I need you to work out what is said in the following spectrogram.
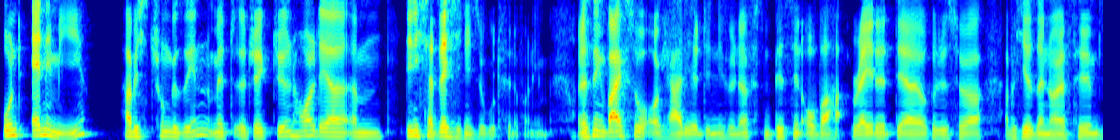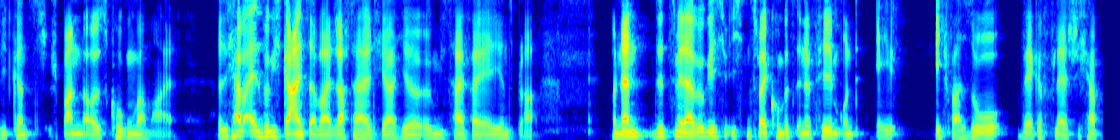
Und Enemy, habe ich schon gesehen mit äh, Jake Gyllenhaal, der, ähm, den ich tatsächlich nicht so gut finde von ihm. Und deswegen war ich so, oh ja, der Denis Villeneuve ist ein bisschen overrated, der Regisseur, aber hier sein neuer Film sieht ganz spannend aus, gucken wir mal. Also ich habe halt wirklich gar nichts erwartet. Dachte halt, ja, hier irgendwie Sci-Fi, Aliens, bla. Und dann sitzen wir da wirklich, ich und zwei Kumpels in dem Film und ey, ich war so weggeflasht. Ich habe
